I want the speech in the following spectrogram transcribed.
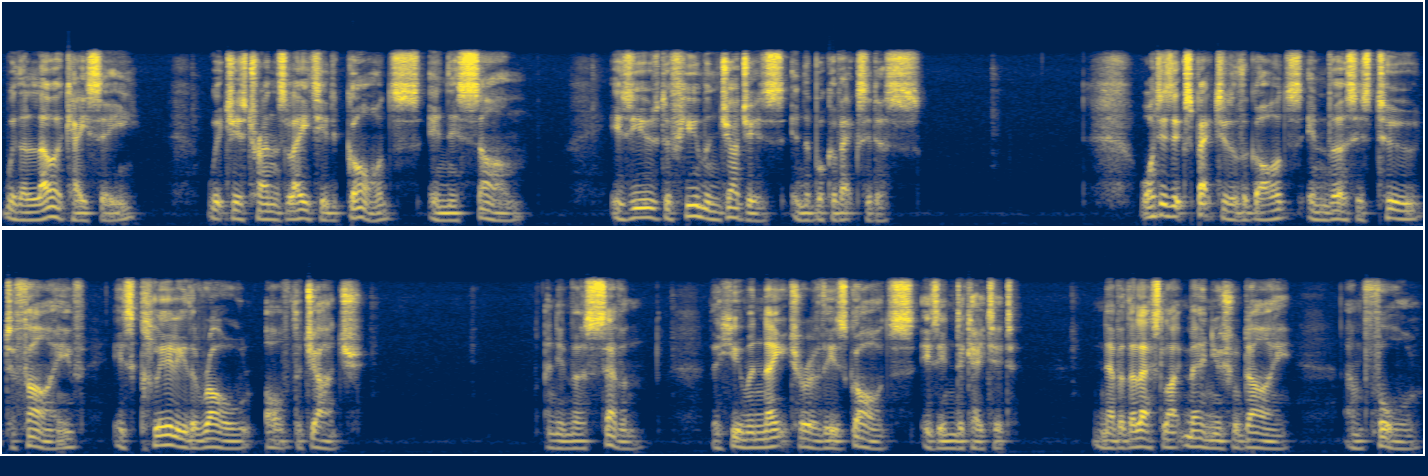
with a lowercase e, which is translated gods in this psalm, is used of human judges in the book of Exodus. What is expected of the gods in verses 2 to 5 is clearly the role of the judge and in verse 7, the human nature of these gods is indicated. Nevertheless, like men, you shall die and fall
